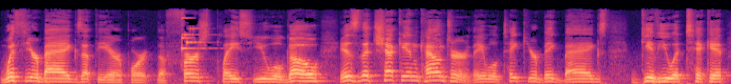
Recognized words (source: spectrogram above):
with your bags at the airport, the first place you will go is the check in counter. They will take your big bags, give you a ticket,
